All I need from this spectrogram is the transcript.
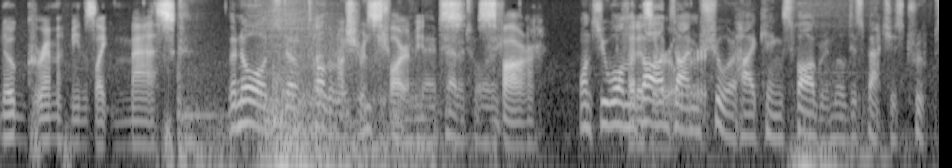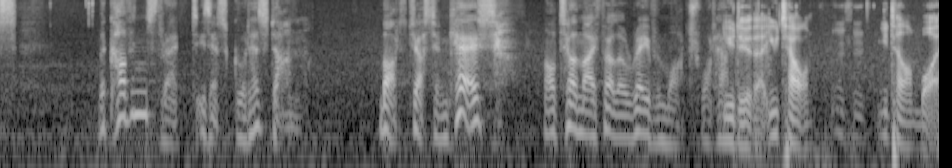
Know Grim means like mask. The Nords don't tolerate I'm not sure what Svar means. territory. Svar. Once you warn the that is a guards, I'm sure High King Svargrim will dispatch his troops. The Coven's threat is as good as done. But just in case, I'll tell my fellow Ravenwatch what happened. You do that. You tell him. Mm-hmm. You tell him, boy.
